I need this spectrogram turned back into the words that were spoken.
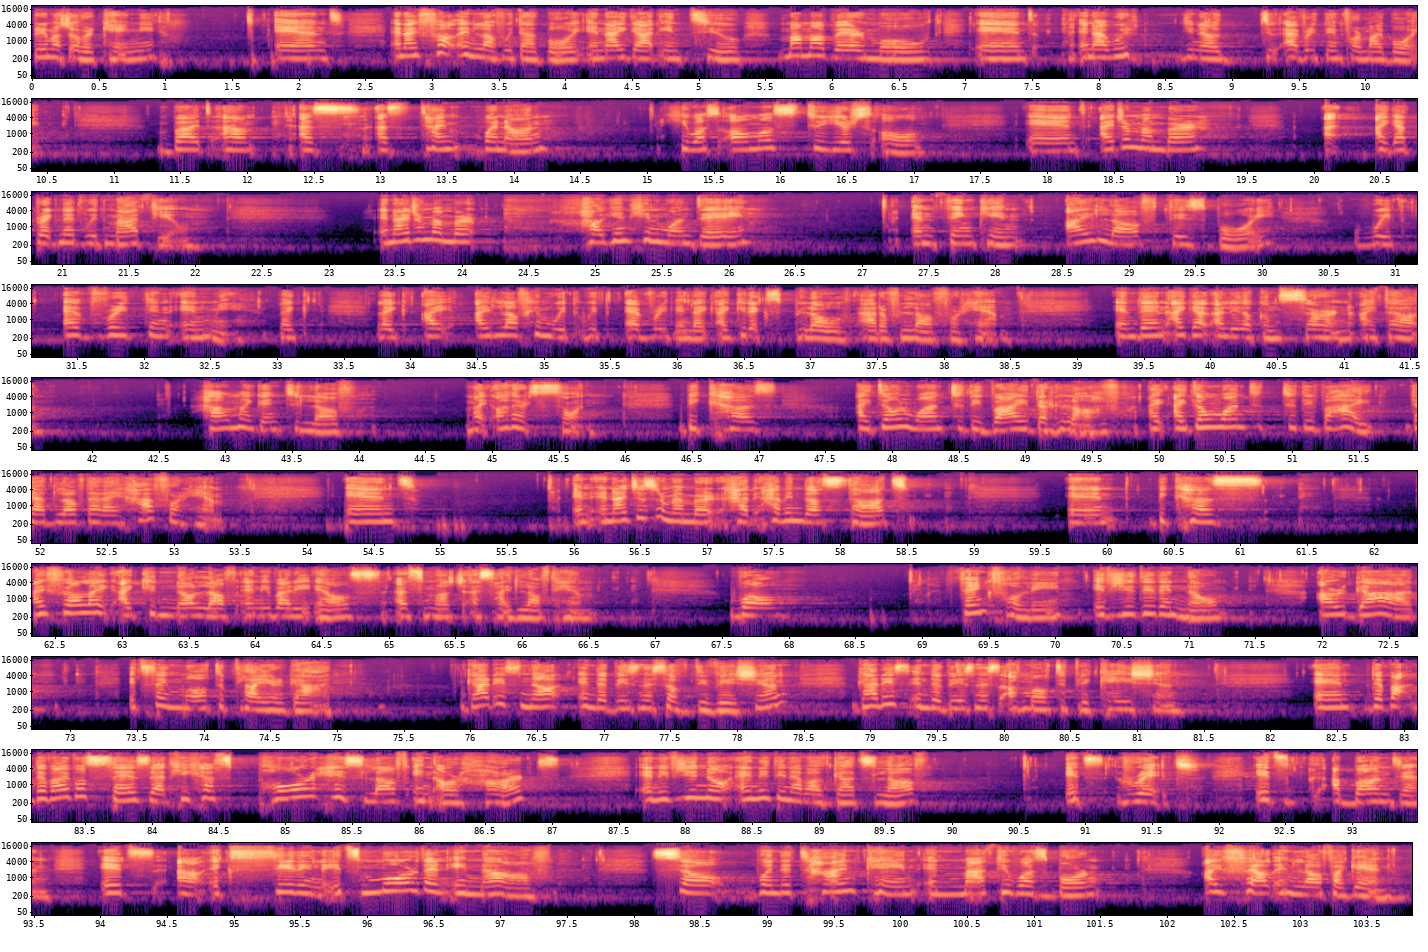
pretty much overcame me. And, and I fell in love with that boy, and I got into mama bear mode, and, and I would, you know, do everything for my boy. But um, as, as time went on, he was almost two years old. And I remember I, I got pregnant with Matthew. And I remember hugging him one day and thinking, I love this boy with everything in me. Like, like I, I love him with, with everything. Like I could explode out of love for him. And then I got a little concerned. I thought, how am I going to love my other son? Because I don't want to divide their love. I, I don't want to, divide that love that I have for him. And, and, and I just remember having those thoughts, and because I felt like I could not love anybody else as much as I loved him. Well, thankfully, if you didn't know, our God, it's a multiplier God. God is not in the business of division, God is in the business of multiplication. And the, the Bible says that He has poured His love in our hearts. And if you know anything about God's love, it's rich, it's abundant, it's uh, exceedingly, it's more than enough. So when the time came and Matthew was born, I fell in love again.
